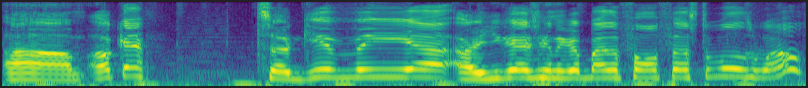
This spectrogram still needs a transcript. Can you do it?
Um, okay. So give me. Uh, are you guys gonna go by the fall festival as well?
